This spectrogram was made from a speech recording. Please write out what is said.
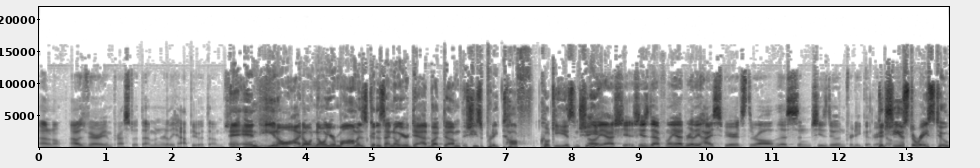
I don't know, I was very impressed with them and really happy with them. So, And, and you know, I don't know your mom as good as I know your dad, but um, she's a pretty tough cookie, isn't she? oh yeah, she is. She's definitely had really high spirits through all of this, and she's doing pretty good right Did now. she used to race too?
